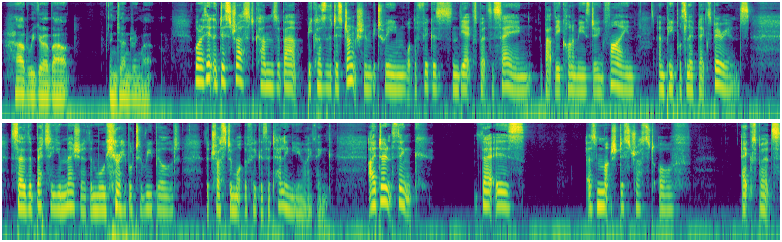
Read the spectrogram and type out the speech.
how do we go about engendering that? Well, I think the distrust comes about because of the disjunction between what the figures and the experts are saying about the economy is doing fine and people's lived experience. So the better you measure, the more you're able to rebuild the trust in what the figures are telling you, I think. I don't think there is as much distrust of experts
